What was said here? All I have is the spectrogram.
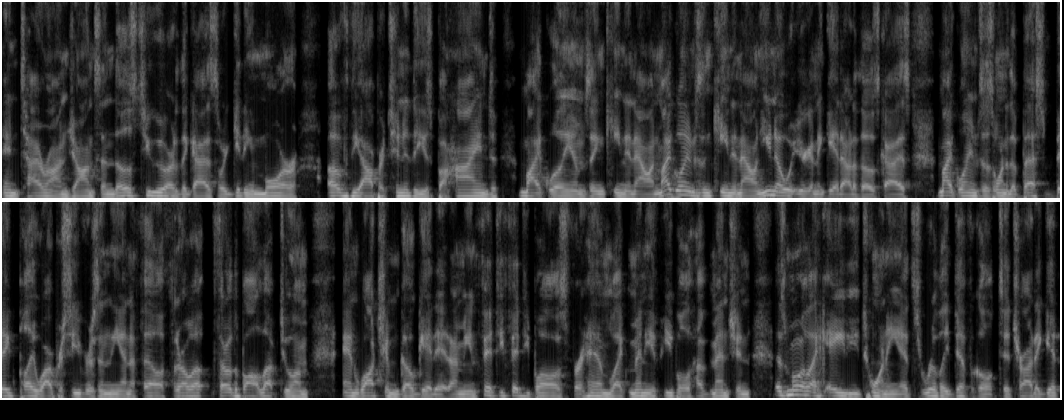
and Tyron Johnson. Those two are the guys that are getting more of the opportunities behind Mike Williams and Keenan Allen. Mike Williams and Keenan Allen, you know what you're going to get out of those guys. Mike Williams is one of the best big play wide receivers in the NFL. Throw up, throw the ball up to him and watch him go get it. I mean, 50 50 balls for him, like many people have mentioned, is more like 80 20. It's really difficult to try to get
